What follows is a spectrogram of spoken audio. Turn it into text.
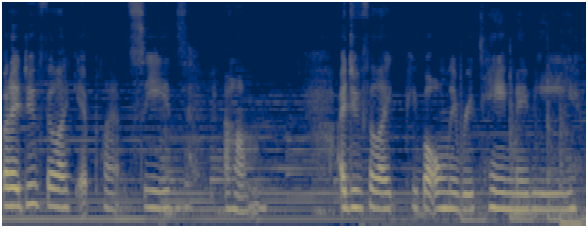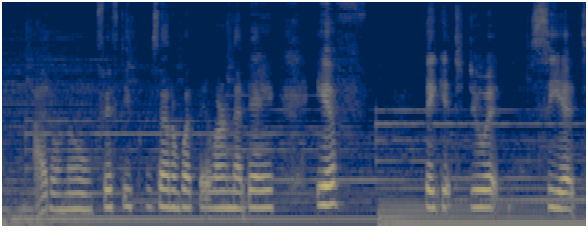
But I do feel like it plants seeds. Um, I do feel like people only retain maybe, I don't know, 50% of what they learned that day if they get to do it, see it,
